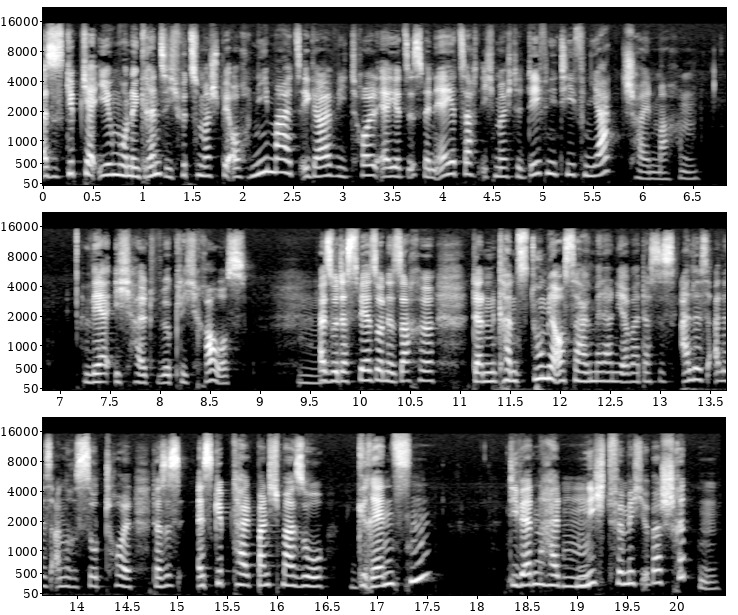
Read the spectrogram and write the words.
Also es gibt ja irgendwo eine Grenze. Ich würde zum Beispiel auch niemals, egal wie toll er jetzt ist, wenn er jetzt sagt, ich möchte definitiv einen Jagdschein machen, wäre ich halt wirklich raus. Also das wäre so eine Sache, dann kannst du mir auch sagen, Melanie, aber das ist alles, alles andere so toll. Das ist, es gibt halt manchmal so Grenzen, die werden halt nicht für mich überschritten.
